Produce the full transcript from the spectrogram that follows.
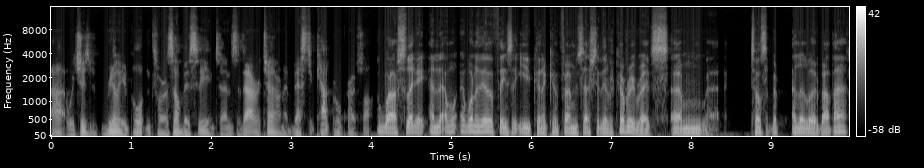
uh, which is really important for us, obviously, in terms of our return on invested capital profile. Well, absolutely. And uh, one of the other things that you kind of confirmed is actually the recovery rates. Um, Tell us a, bit, a, little bit about that.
